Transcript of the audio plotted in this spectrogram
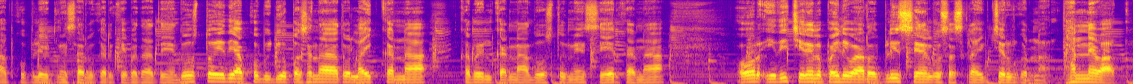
आपको प्लेट में सर्व करके बताते हैं। दोस्तों, यदि आपको वीडियो पसंद आया तो लाइक करना कमेंट करना, दोस्तों में शेयर करना। और यदि चैनल पहली बार हो प्लीज़ चैनल को सब्सक्राइब ज़रूर करना। धन्यवाद।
